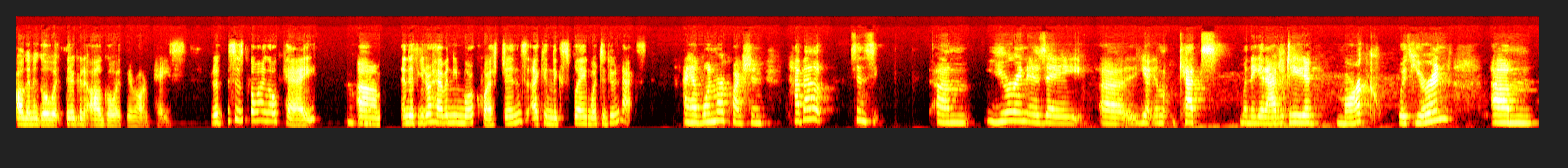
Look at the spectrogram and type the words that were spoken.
all going to go with, they're going to all go at their own pace. But if this is going okay, mm-hmm. um, and if you don't have any more questions, I can explain what to do next. I have one more question. How about since um, urine is a uh, yeah, cats when they get agitated mark with urine. Um,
